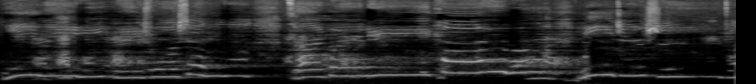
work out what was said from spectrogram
以为你会说什么才会离开我你只是转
